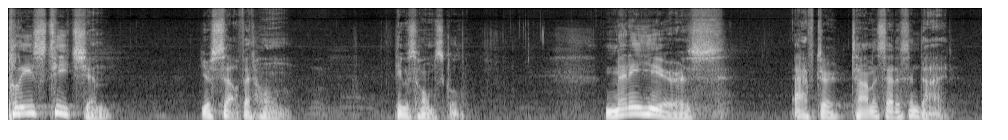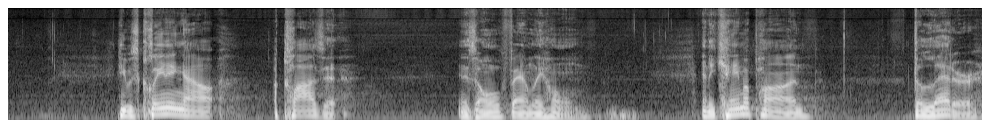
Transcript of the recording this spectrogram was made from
Please teach him yourself at home. He was homeschooled. Many years after Thomas Edison died, he was cleaning out a closet in his own family home. And he came upon the letter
